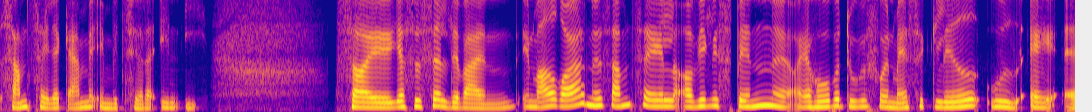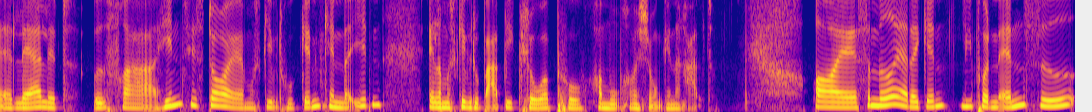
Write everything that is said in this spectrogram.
samtale, jeg gerne vil invitere dig ind i. Så øh, jeg synes selv, det var en, en meget rørende samtale og virkelig spændende, og jeg håber, du vil få en masse glæde ud af at lære lidt ud fra hendes historie. Måske vil du genkende dig i den, eller måske vil du bare blive klogere på hormonprævention generelt. Og øh, så møder jeg dig igen lige på den anden side,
